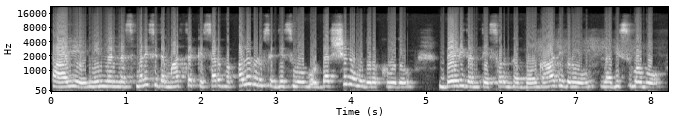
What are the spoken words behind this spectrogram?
ತಾಯಿ, ನಿನ್ನನ್ನು ಸ್ಮರಿಸಿದ ಮಾತ್ರಕ್ಕೆ ಸರ್ವ ಫಲಗಳು ಸಿದ್ಧಿಸುವವು, ದರ್ಶನವು ದೊರಕುವುದು. ಬೇಡಿದಂತೆ ಸ್ವರ್ಗ ಭೋಗಾದಿಗಳು ಲಭಿಸುವವು.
